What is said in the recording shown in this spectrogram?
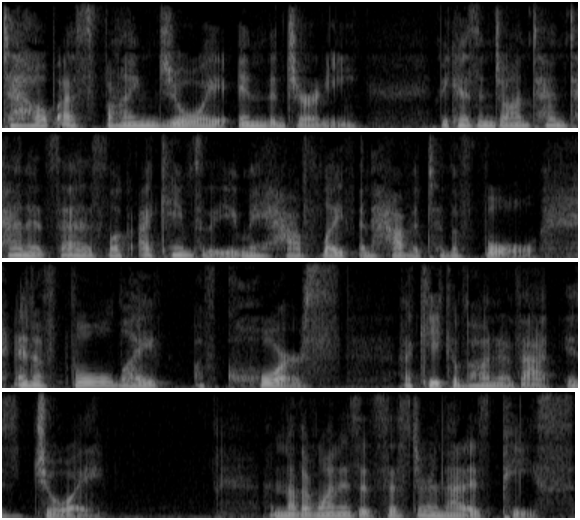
to help us find joy in the journey. Because in John 10 10, it says, Look, I came so that you may have life and have it to the full. And a full life, of course, a key component of that is joy. Another one is its sister, and that is peace.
